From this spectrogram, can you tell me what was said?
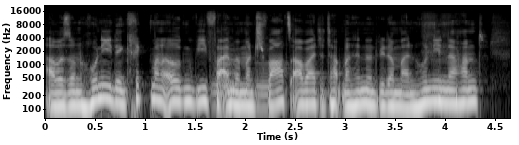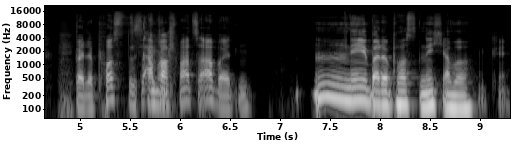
Aber so ein Huni, den kriegt man irgendwie, vor allem wenn man Mhm. schwarz arbeitet, hat man hin und wieder mal einen Huni in der Hand. Bei der Post Das ist kann man einfach- schwarz arbeiten. Hm, nee, bei der Post nicht, aber Okay.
